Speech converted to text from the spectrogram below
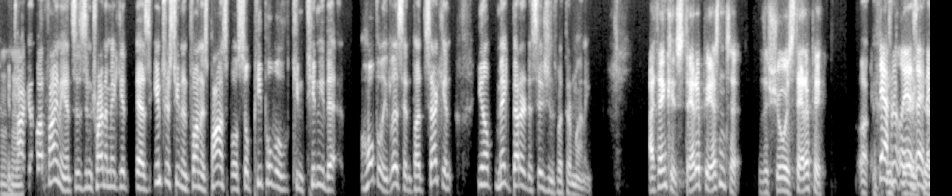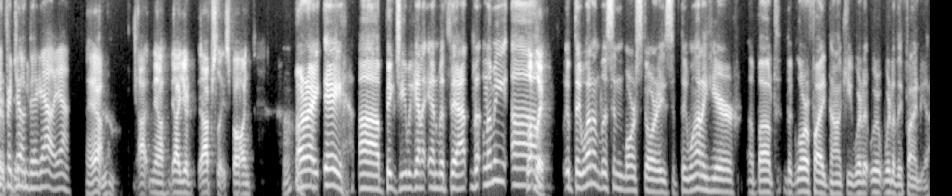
and Mhm. talking about finances and trying to make it as interesting and fun as possible, so people will continue to hopefully listen. But second, you know, make better decisions with their money. I think it's therapy, isn't it? The show is therapy. Uh, Definitely it's is, I very think, for Joe and. Big Al. Yeah. Yeah. Uh, no, yeah, you're absolutely spot on. All right, hey, uh, Big G, we got to end with that. Let, let me, uh, Lovely. if they want to listen more stories, if they want to hear about the glorified donkey, where do, where, where do they find you?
